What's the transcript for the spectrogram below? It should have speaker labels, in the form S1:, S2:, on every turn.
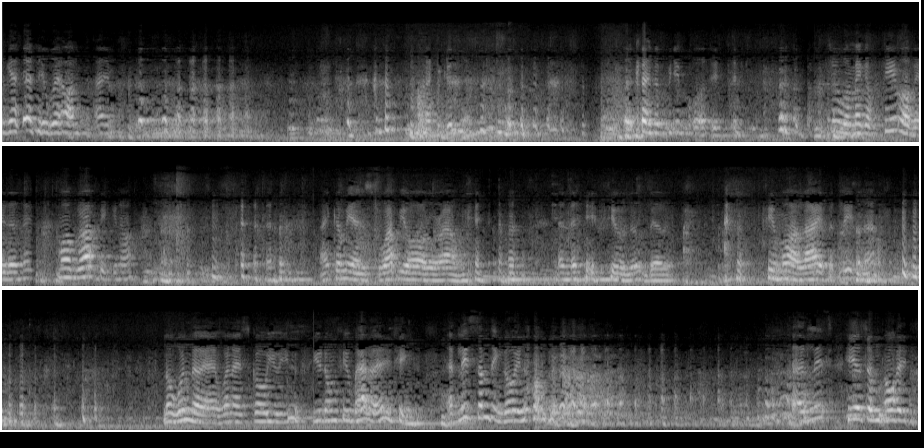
S1: never get anywhere on time. My goodness. what kind of people is this? Sure, we'll make a film of it and it's more graphic, you know. I come here and swap you all around. and then you feel a little better. feel more alive at least, huh? No wonder uh, when I scold you, you, you don't feel bad or anything. At least something going on. at least hear some noise.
